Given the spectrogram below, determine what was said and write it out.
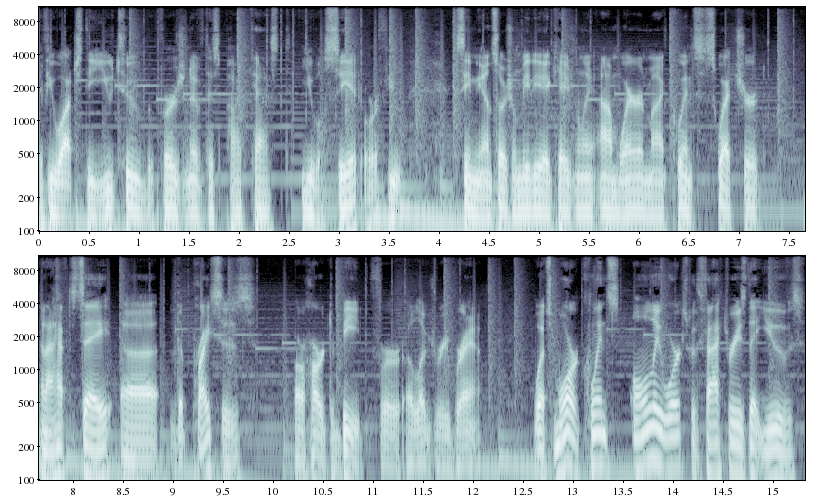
If you watch the YouTube version of this podcast, you will see it. Or if you see me on social media occasionally, I'm wearing my Quince sweatshirt. And I have to say, uh, the prices are hard to beat for a luxury brand. What's more, Quince only works with factories that use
